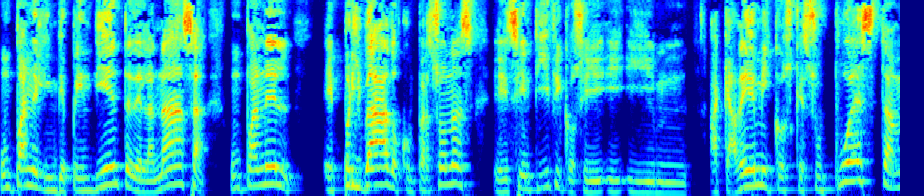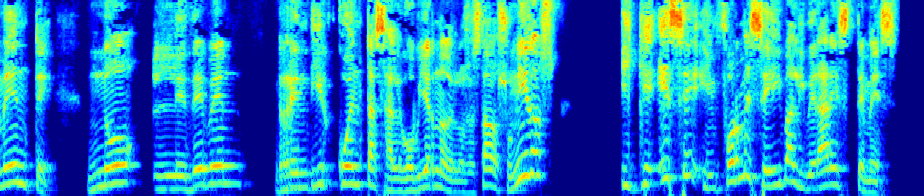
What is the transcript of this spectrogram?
un panel independiente de la NASA, un panel eh, privado con personas eh, científicos y, um, académicos que supuestamente no le deben rendir cuentas al gobierno de los Estados Unidos y que ese informe se iba a liberar este mes.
